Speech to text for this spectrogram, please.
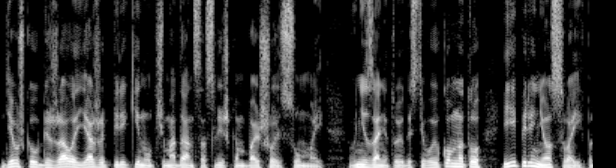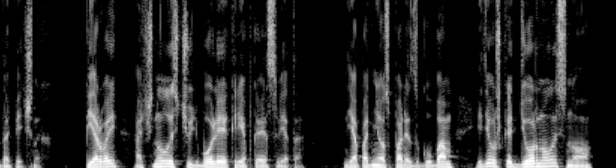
Девушка убежала, я же перекинул чемодан со слишком большой суммой в незанятую гостевую комнату и перенес своих подопечных. Первой очнулась чуть более крепкая Света. Я поднес палец к губам, и девушка дернулась, но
